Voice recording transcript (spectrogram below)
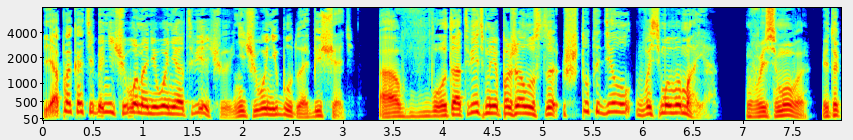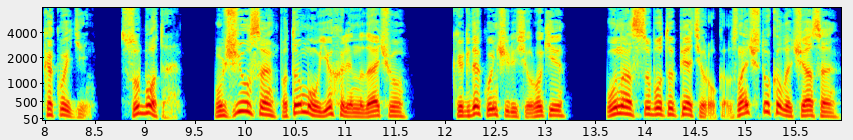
Я пока тебе ничего на него не отвечу и ничего не буду обещать. А вот ответь мне, пожалуйста, что ты делал 8 мая? 8 Это какой день? Суббота. Учился, потом мы уехали на дачу. Когда кончились уроки? У нас в субботу пять уроков, значит, около часа.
